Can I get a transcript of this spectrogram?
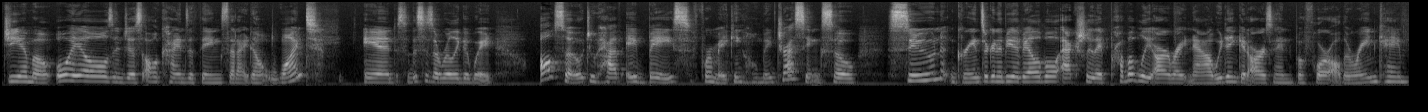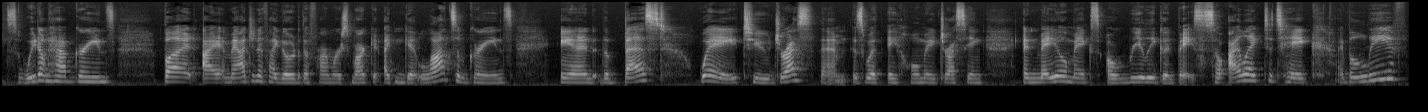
GMO oils and just all kinds of things that I don't want. And so this is a really good way also to have a base for making homemade dressing. So soon greens are going to be available. Actually, they probably are right now. We didn't get ours in before all the rain came, so we don't have greens. But I imagine if I go to the farmer's market, I can get lots of greens. And the best way to dress them is with a homemade dressing, and mayo makes a really good base. So I like to take, I believe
